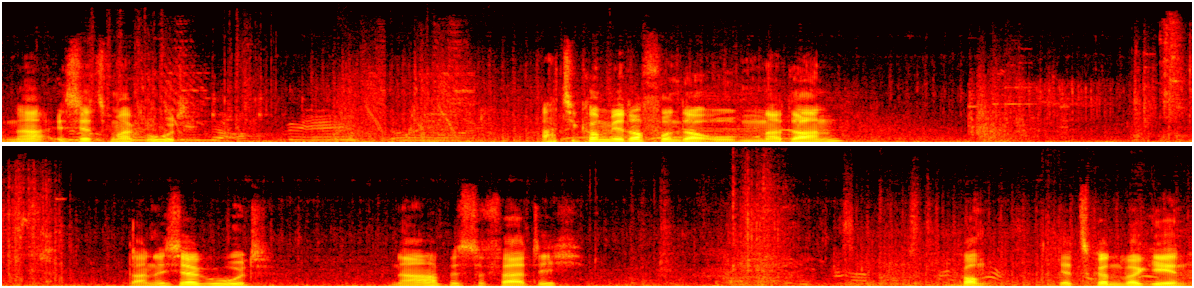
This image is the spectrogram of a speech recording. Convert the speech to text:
Na, ist jetzt mal gut. Ach, die kommen ja doch von da oben. Na dann. Dann ist ja gut. Na, bist du fertig? Komm, jetzt können wir gehen.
